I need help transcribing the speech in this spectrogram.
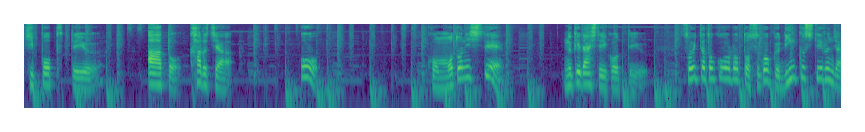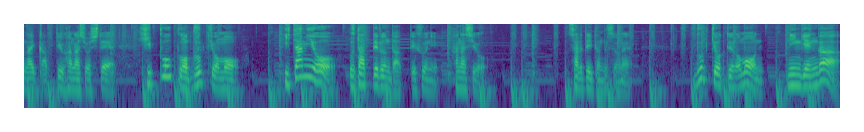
ヒップホップっていうアートカルチャーをこう元にして抜け出していこうっていうそういったところとすごくリンクしているんじゃないかっていう話をしてヒップホップも仏教も痛みを歌ってるんだっていうふうに話をされていたんですよね。仏教っていうのも人間が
